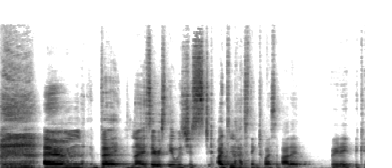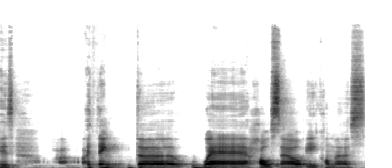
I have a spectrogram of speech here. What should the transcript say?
Um, but no, seriously, It was just I didn't have to think twice about it really because I think the where wholesale, e-commerce,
